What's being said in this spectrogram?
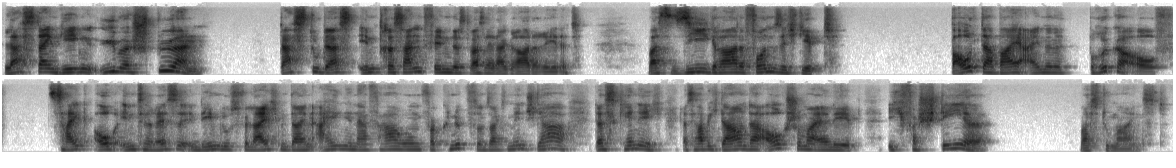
Lass dein Gegenüber spüren, dass du das interessant findest, was er da gerade redet, was sie gerade von sich gibt. Baut dabei eine Brücke auf. Zeig auch Interesse, indem du es vielleicht mit deinen eigenen Erfahrungen verknüpfst und sagst, Mensch, ja, das kenne ich, das habe ich da und da auch schon mal erlebt. Ich verstehe, was du meinst.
